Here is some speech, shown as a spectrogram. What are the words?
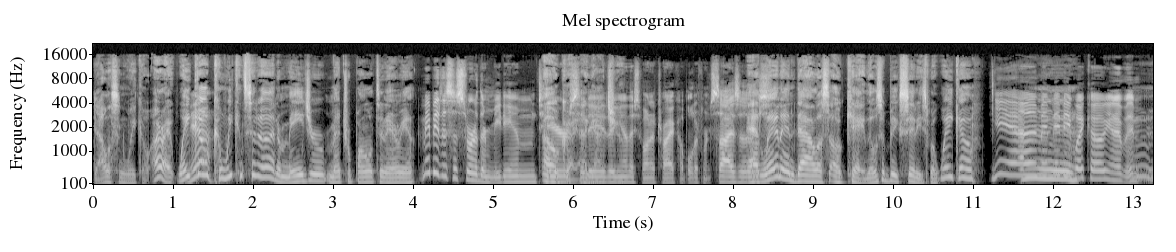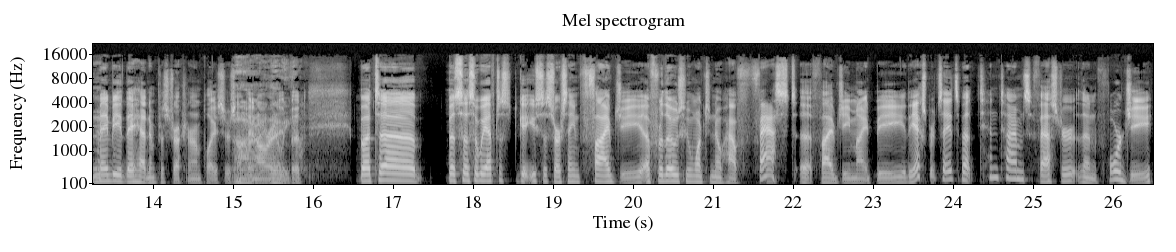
Dallas and Waco. All right, Waco, Yeah. can we consider that a major metropolitan area? Maybe this is sort of their medium tier Okay, city. They, you know, they just want to try a couple different sizes. Atlanta and Dallas, okay, those are big cities, but Waco, Yeah, I mean, maybe Mm. Waco. You know, it- maybe they had infrastructure in place or something right, already. But, but, uh, but so so we have to get used to start saying 5G. Uh, for those who want to know how fast uh, 5G might be, the experts say it's about 10 times faster than 4G.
